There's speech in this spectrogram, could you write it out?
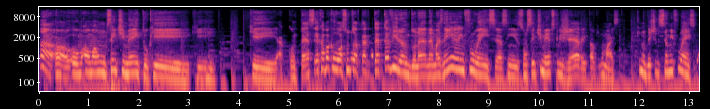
Ah, ó, uma- uma- um sentimento que, que, que acontece. E acaba que o assunto tá, tá até virando, né, né? Mas nem é influência, assim, são sentimentos que ele gera e tal, tudo mais. Que não deixa de ser uma influência.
